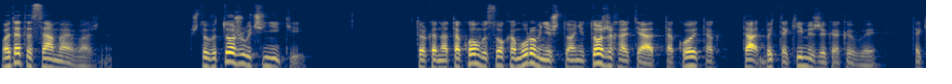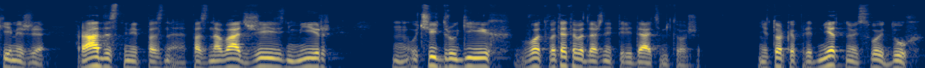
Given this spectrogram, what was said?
Вот это самое важное. Что вы тоже ученики, только на таком высоком уровне, что они тоже хотят такой, так, та, быть такими же, как и вы, такими же радостными, позна, познавать жизнь, мир, учить других. Вот, вот это вы должны передать им тоже. Не только предмет, но и свой дух.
